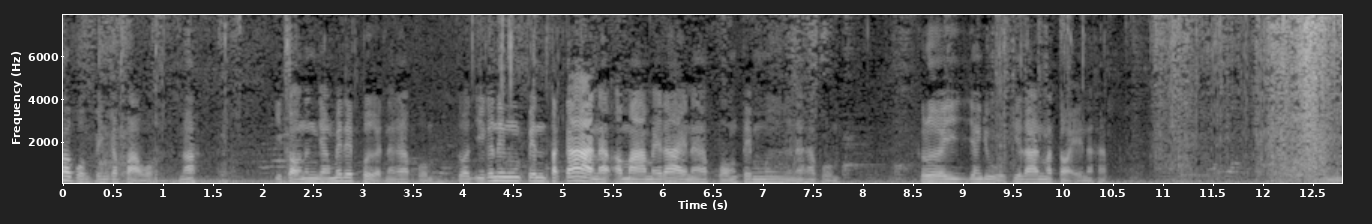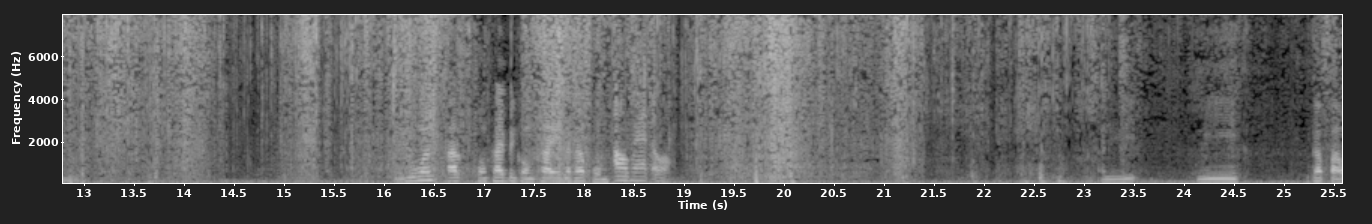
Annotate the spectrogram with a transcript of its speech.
ครับ ผมเป็นกระเป๋าเนาะอีกกล่องหนึงยังไม่ได้เปิดนะครับ ผม ส่วนอีกอันหนึงเป็นตะกร้านะครับเอามาไม่ได้นะครับของเต็มมือนะครับ ผมก็เลยยังอยู่ที่ร้านมาต่อยนะครับอืมไม่ รู้ว่าอันของใครเป็นของใครนะครับ ผม เอาแมสออก อันนี้มีกระเป๋า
